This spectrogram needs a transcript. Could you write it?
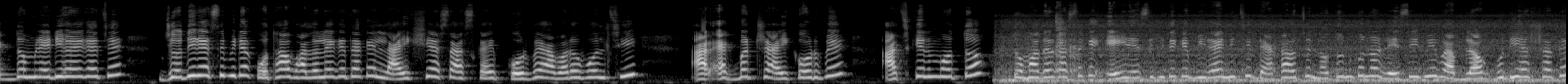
একদম রেডি হয়ে গেছে। যদি রেসিপিটা কোথাও ভালো লেগে থাকে লাইক শেয়ার সাবস্ক্রাইব করবে আবারও বলছি। আর একবার ট্রাই করবে। আজকের মতো তোমাদের কাছ থেকে এই রেসিপি থেকে বিদায় নিচ্ছি। দেখা হচ্ছে নতুন কোনো রেসিপি বা ব্লগ ভিডিওর সাথে।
